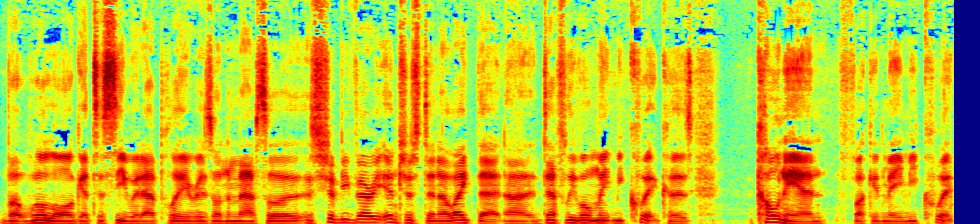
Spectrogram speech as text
but we'll all get to see where that player is on the map. So it should be very interesting. I like that. Uh, it definitely won't make me quit because Conan fucking made me quit,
